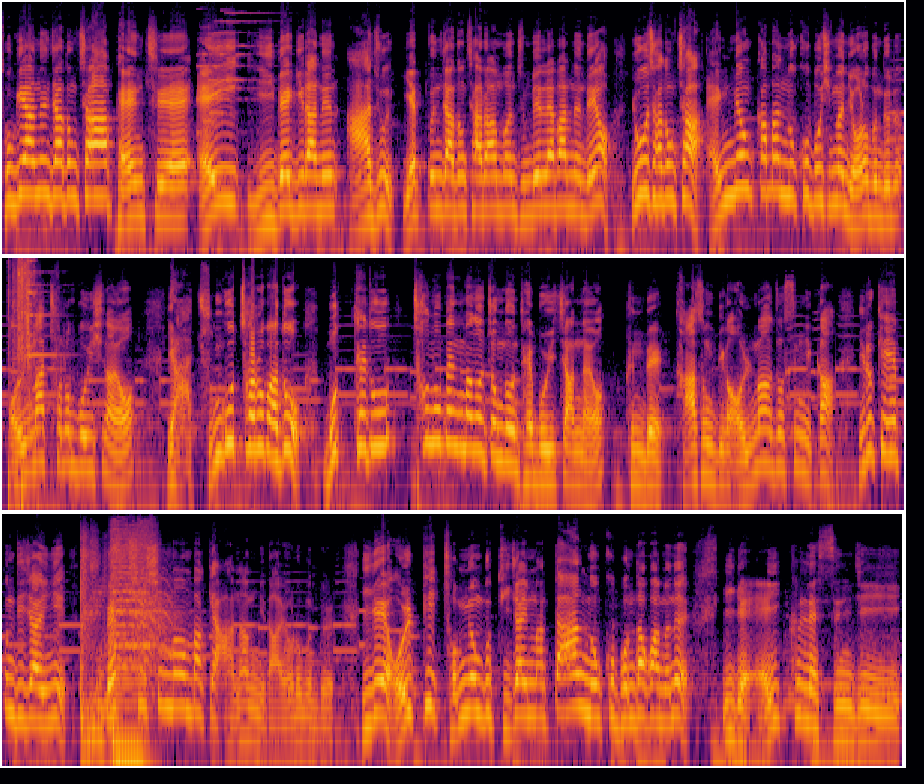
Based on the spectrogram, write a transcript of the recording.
소개하는 자동차 벤츠의 A200이라는 아주 예쁜 자동차로 한번 준비를 해봤는데요. 이 자동차 액면가만 놓고 보시면 여러분들은 얼마처럼 보이시나요? 야 중고차로 봐도 못해도 1,500만 원 정도는 돼 보이지 않나요? 근데 가성비가 얼마나 좋습니까? 이렇게 예쁜 디자인이 970만 원 밖에 안 합니다, 여러분들. 이게 얼핏 전면부 디자인만 딱 놓고 본다고 하면은 이게 A 클래스인지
